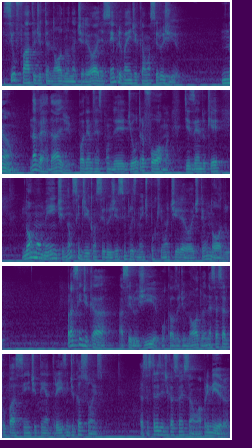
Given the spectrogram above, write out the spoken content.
se o fato de ter nódulo na tireoide sempre vai indicar uma cirurgia. Não. Na verdade, podemos responder de outra forma, dizendo que Normalmente não se indica uma cirurgia simplesmente porque uma tireoide tem um nódulo. Para se indicar a cirurgia por causa de nódulo, é necessário que o paciente tenha três indicações. Essas três indicações são: a primeira,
